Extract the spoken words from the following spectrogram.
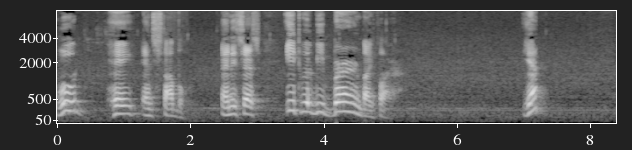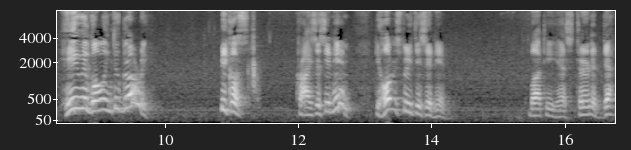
wood, hay, and stubble. And it says, it will be burned by fire. Yet, he will go into glory because Christ is in him, the Holy Spirit is in him. But he has turned a deaf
